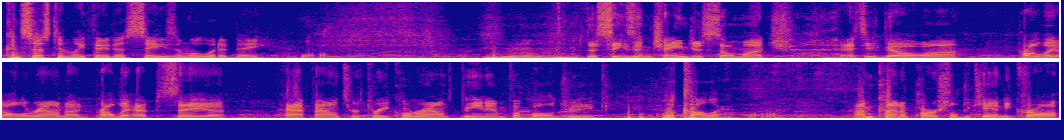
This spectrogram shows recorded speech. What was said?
consistently through this season, what would it be? Hmm. The season changes so much as you go. Uh, probably all around, I'd probably have to say a half ounce or three quarter ounce B&M football jig. What color? I'm kind of partial to Candy Craw.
